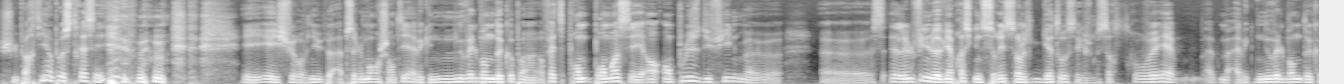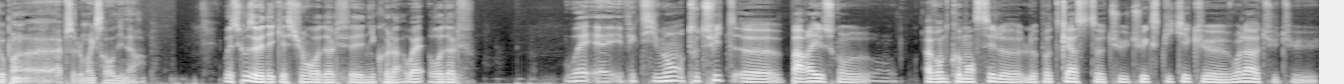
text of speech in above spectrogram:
je suis parti un peu stressé. et, et je suis revenu absolument enchanté avec une nouvelle bande de copains. En fait, pour, pour moi, c'est en, en plus du film. euh, euh, le film devient presque une cerise sur le gâteau, c'est que je me suis retrouvé avec une nouvelle bande de copains euh, absolument extraordinaire. Est-ce que vous avez des questions, Rodolphe et Nicolas? Ouais, Rodolphe. Ouais, euh, effectivement, tout de suite, euh, pareil, ce qu'on- avant de commencer le, le podcast, tu, tu expliquais que voilà, tu, tu,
